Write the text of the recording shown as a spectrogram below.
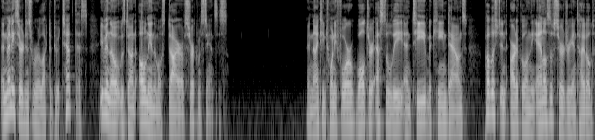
And many surgeons were reluctant to attempt this, even though it was done only in the most dire of circumstances. In 1924, Walter Estel Lee and T. McKean Downs published an article in the Annals of Surgery entitled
